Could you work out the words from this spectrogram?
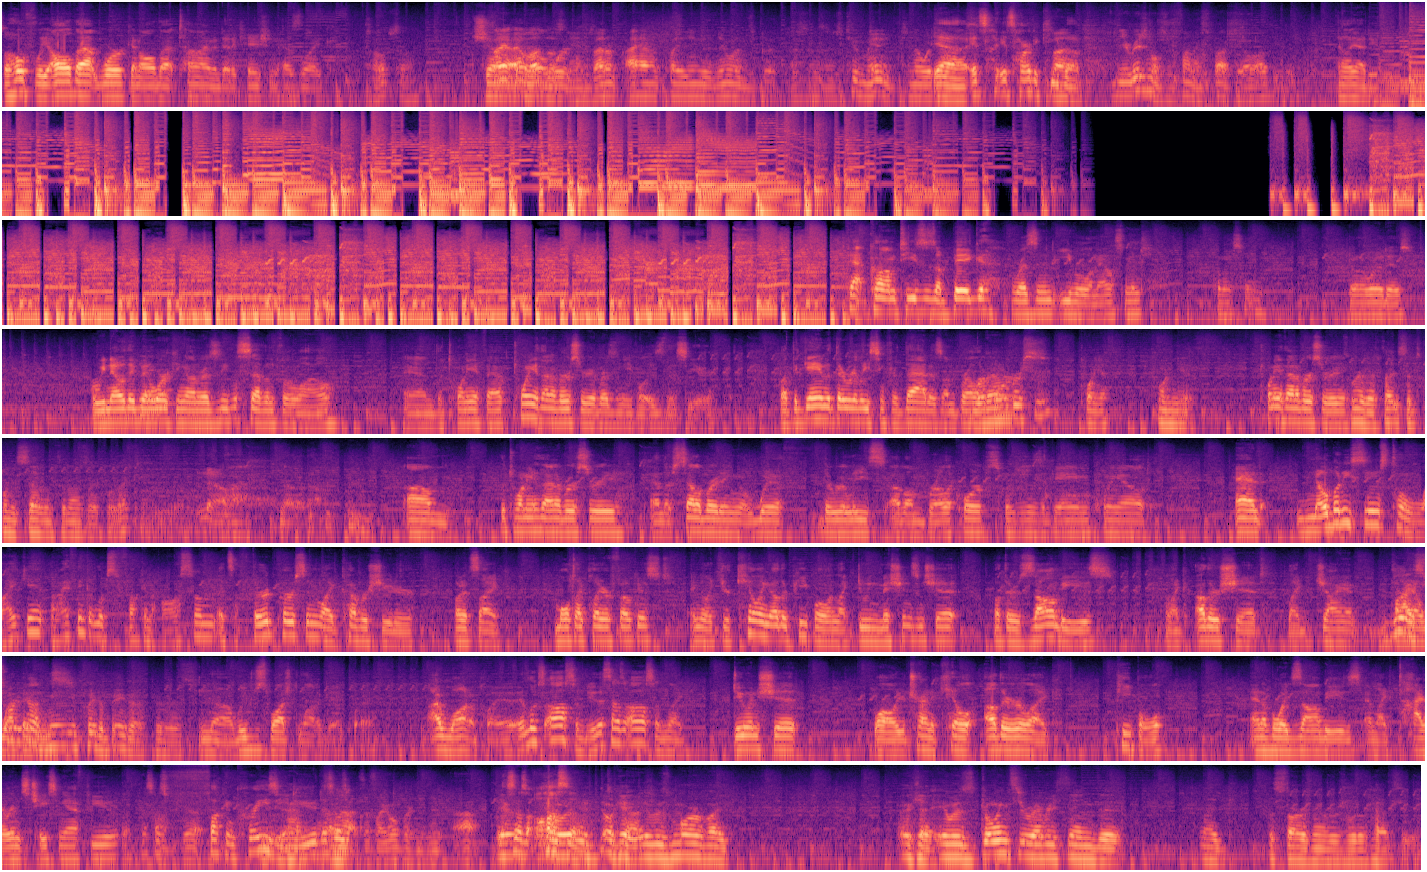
So hopefully all that work and all that time and dedication has like I hope so. shown I, I love it'll those work. games. I don't. I haven't played any of the new ones, but just 'cause there's too many to know which. Yeah, ones. it's it's hard to keep But up. The originals are fun as fuck. Dude. I love you. Hell yeah, dude. Capcom teases a big Resident Evil announcement coming soon. Don't know what it is. We know they've been working on Resident Evil 7 for a while, and the 20th 20th anniversary of Resident Evil is this year. But the game that they're releasing for that is Umbrella Corps. anniversary? 20th. 20th. 20th anniversary. It's weird. I thought you said 27th, and I was like, well, that can't be right. No, no, no, no. Um, the 20th anniversary, and they're celebrating with the release of Umbrella Corps, which is a game coming out. And nobody seems to like it, but I think it looks fucking awesome. It's a third-person like cover shooter, but it's like multiplayer focused, and you're like you're killing other people and like doing missions and shit. But there's zombies and like other shit, like giant Dude, I swear to God, me bioweapons. and you played a beta for this. No, we've just watched a lot of gameplay. I want to play it. It looks awesome, dude. That sounds awesome. Like doing shit while you're trying to kill other like people and avoid zombies and like tyrants chasing after you. Like, that sounds Oh, fucking crazy, Yeah. dude. That sounds nuts. It's like open. Ah. That sounds awesome. it- okay, it was more of like. Okay, it was going through everything that, like, the Stars members would have had to.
